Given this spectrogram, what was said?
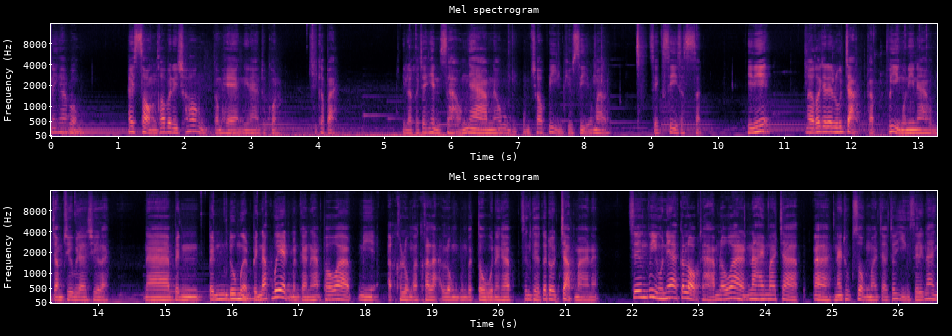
นะครับผมให้ส่องเข้าไปในช่องกำแพงนี่นะทุกคนคลิกเข้าไปนี่เราก็จะเห็นสาวงามนะครับผมผมชอบผู้หญิงผิวสีมากๆเซ็กซี่สัสๆทีนี้เราก็จะได้รู้จักกับผู้หญิงคนนี้นะผมจำชื่อไม่ได้ชื่ออะไร นะเป็นเป็นดูเหมือนเป็นนักเวทเหมือนกันนะครับเพราะว่ามีอักขระลงอักขระลงบนประตูนะครับ ซึ่งเธอก็โดนจับมานะซึ่งผู้หญิงคนนี้ก็หลอกถามเราว่านายมาจากอ่านายถูกส่งมาจากเจ้าหญิงเซเลน่าจ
